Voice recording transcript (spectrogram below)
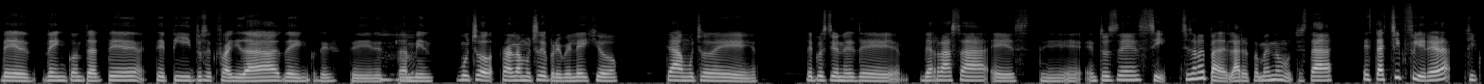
de, de encontrarte de ti, tu sexualidad, de, de- también mucho, te habla mucho de privilegio, te habla mucho de, de cuestiones de, de raza, este, entonces sí, sí muy padre, la recomiendo mucho, está, está chick flirera, chick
